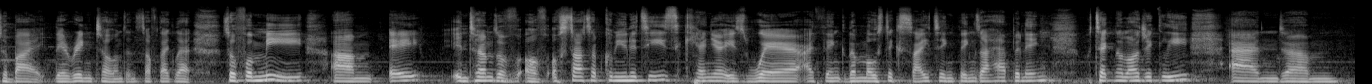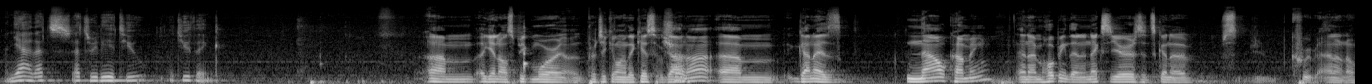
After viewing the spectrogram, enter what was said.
to buy their ringtones and stuff like that. So for me, um, A, in terms of, of, of, startup communities, Kenya is where I think the most exciting things are happening technologically. And, um, and yeah, that's, that's really it. You, what do you think? Um, again, I'll speak more, uh, particularly in the case of sure. Ghana. Um, Ghana is now coming, and I'm hoping that in the next years it's going to, I don't know,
